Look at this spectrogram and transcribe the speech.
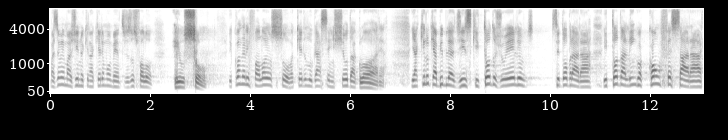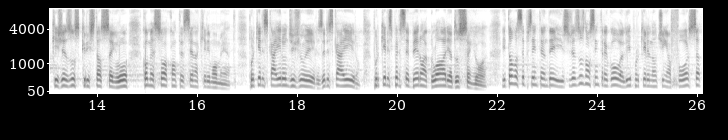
Mas eu imagino que naquele momento Jesus falou: Eu sou. E quando ele falou, Eu sou, aquele lugar se encheu da glória. E aquilo que a Bíblia diz que todo joelho se dobrará e toda língua confessará que Jesus Cristo é o Senhor, começou a acontecer naquele momento, porque eles caíram de joelhos, eles caíram, porque eles perceberam a glória do Senhor. Então você precisa entender isso. Jesus não se entregou ali porque ele não tinha força,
